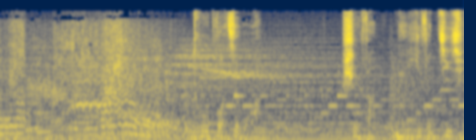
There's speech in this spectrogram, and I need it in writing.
突破自我，释放每一份激情。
